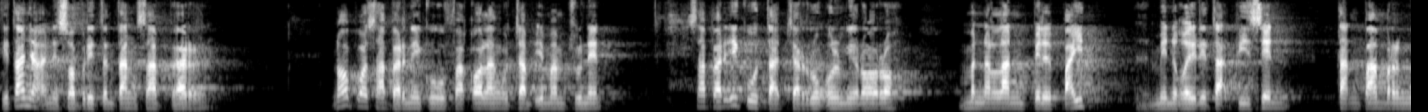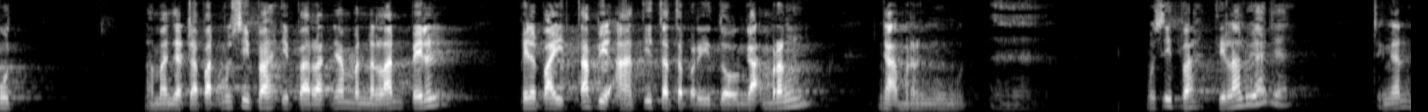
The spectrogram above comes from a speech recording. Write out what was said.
ditanya ani Sobri tentang sabar. Nopo sabar niku? Faqala ngucap Imam Junaid sabar iku tajarruul miroroh menelan pil pait min ghairi takbisin tanpa merengut. Namanya dapat musibah ibaratnya menelan pil pil pait tapi hati tetap ridho enggak mereng enggak merengut musibah dilalui aja dengan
